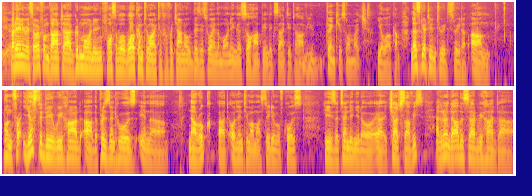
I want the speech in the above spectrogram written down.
yeah. But anyway, so from that, uh, good morning. First of all, welcome to i244 channel. This is why in the morning. I'm so happy and excited to have you. Mm, thank you so much. You're welcome. Let's get into it straight up. Um, on yesterday, we had uh, the president who was in uh, Narok at Ole Ntimama Stadium, of course, he's attending, you know, uh, church service. And then on the other side, we had uh,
